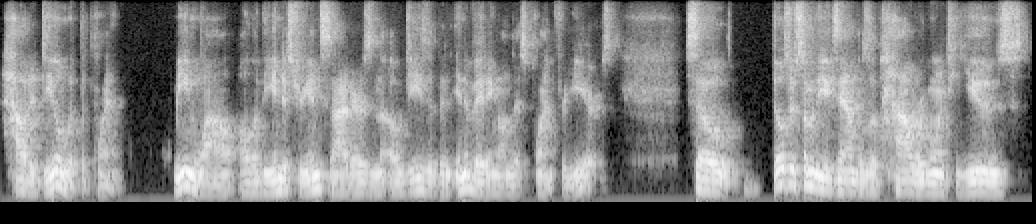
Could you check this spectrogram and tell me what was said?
how to deal with the plan. Meanwhile, all of the industry insiders and the OGs have been innovating on this plan for years. So, those are some of the examples of how we're going to use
